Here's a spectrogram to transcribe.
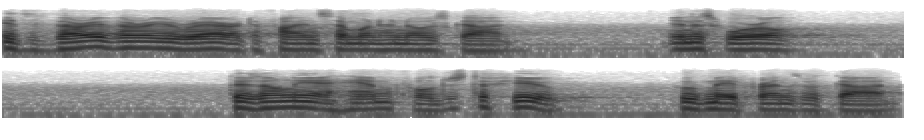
It's very, very rare to find someone who knows God in this world. There's only a handful, just a few, who've made friends with God,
